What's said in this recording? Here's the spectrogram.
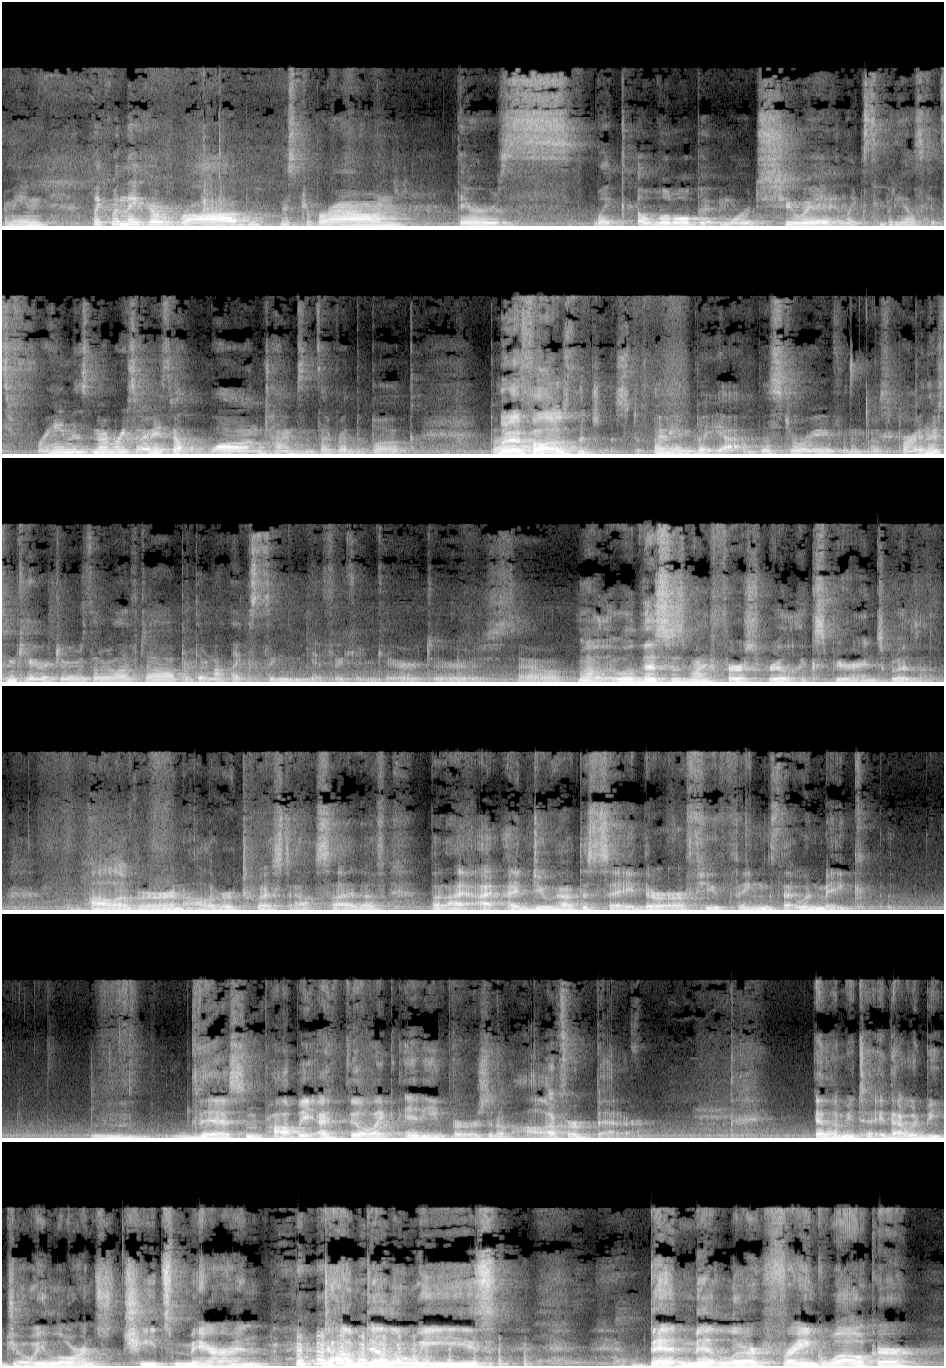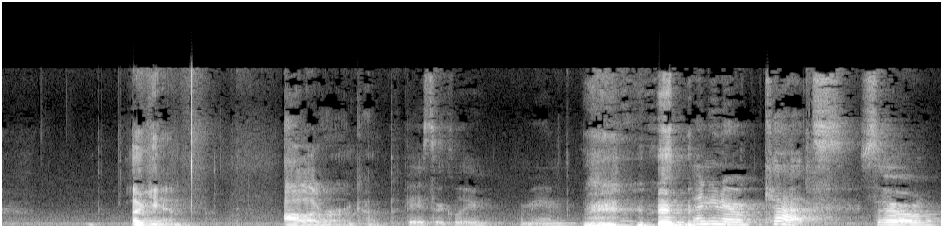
I mean, like when they go rob Mr. Brown, there's like a little bit more to it, and like somebody else gets framed as memory. So I mean, it's been a long time since I've read the book. But, but it um, follows the gist. I mean, but yeah, the story for the most part, and there's some characters that are left out, but they're not like significant characters. So well, well, this is my first real experience with Oliver and Oliver Twist outside of, but I, I, I do have to say there are a few things that would make this and probably I feel like any version of Oliver better. And let me tell you, that would be Joey Lawrence, Cheech Marin, Dom DeLuise, Bette Midler, Frank Welker. Again, Oliver and Company. Basically, I mean, and you know, cats. So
